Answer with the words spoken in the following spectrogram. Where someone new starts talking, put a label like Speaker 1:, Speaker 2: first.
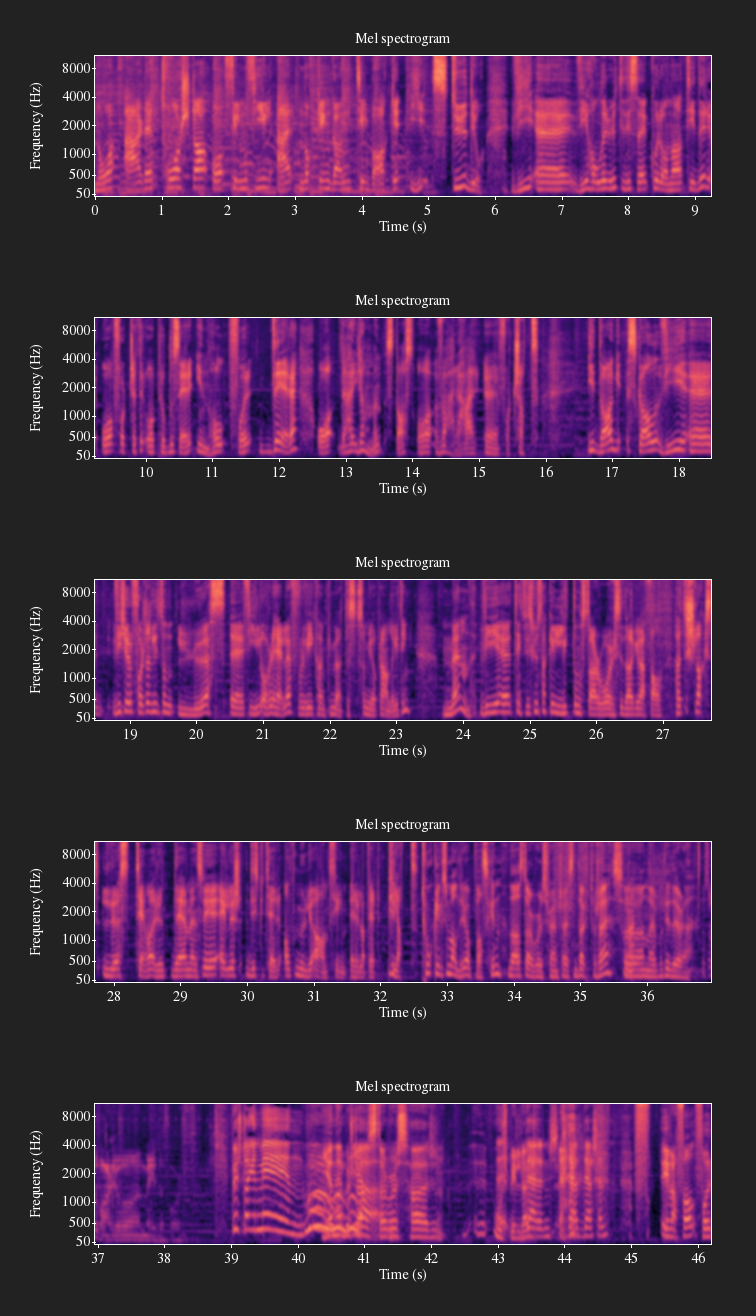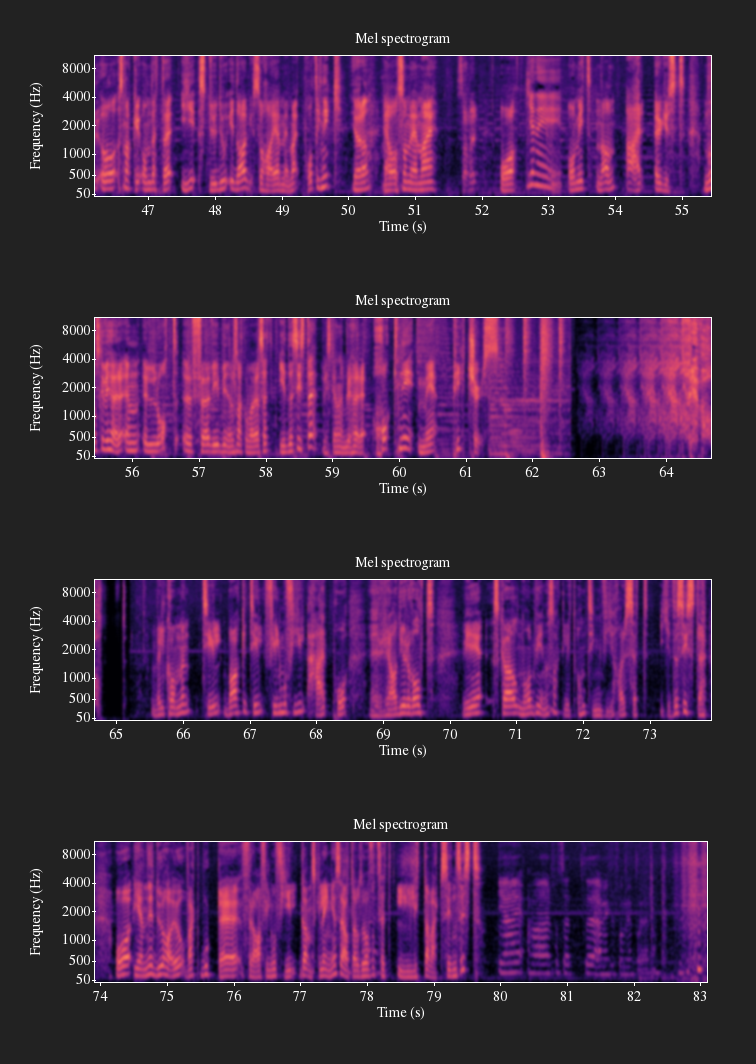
Speaker 1: Nå er det torsdag, og Filmofil er nok en gang tilbake i studio. Vi, eh, vi holder ut i disse koronatider og fortsetter å produsere innhold for dere. Og det er jammen stas å være her eh, fortsatt. I dag skal vi eh, Vi kjører fortsatt litt sånn løs eh, fil over det hele, for vi kan ikke møtes så mye og planlegge ting. Men vi eh, tenkte vi skulle snakke litt om Star Wars i dag, i hvert fall. Ha et slags løst tema rundt det, mens vi ellers diskuterer alt mulig annet filmrelatert pjatt.
Speaker 2: Tok liksom aldri oppvasken da Star Wars-franchisen takket for seg, så
Speaker 1: Nei.
Speaker 2: nå er det på tide å gjøre det.
Speaker 3: Og så var det jo May the Fourth.
Speaker 4: Bursdagen min!
Speaker 2: Igjen en bursdag.
Speaker 4: Ja.
Speaker 2: Star Wars har eh, ordspilldag.
Speaker 4: Det, er en, det, er, det har skjedd.
Speaker 1: I hvert fall for å snakke om dette i studio i dag, så har jeg med meg på teknikk.
Speaker 2: Gøran.
Speaker 1: Jeg har også med meg
Speaker 3: Sander?
Speaker 1: Og
Speaker 4: Jenny.
Speaker 1: og mitt navn er August. Nå skal vi høre en låt eh, før vi begynner å snakke om hva vi har sett i det siste. Vi skal nemlig høre Hockney med 'Pictures'. Velkommen tilbake til Filmofil her på Radio Revolt. Vi skal nå begynne å snakke litt om ting vi har sett i det siste. Og Jenny, du har jo vært borte fra Filmofil ganske lenge, så jeg antar at du har fått sett litt av hvert siden sist?
Speaker 4: Jeg har fått sett Er mikrofonen min på, Gøran?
